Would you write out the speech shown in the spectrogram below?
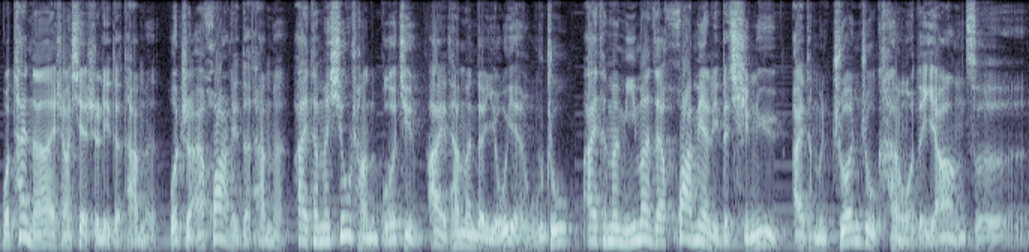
我太难爱上现实里的他们，我只爱画里的他们，爱他们修长的脖颈，爱他们的有眼无珠，爱他们弥漫在画面里的情欲，爱他们专注看我的样子。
